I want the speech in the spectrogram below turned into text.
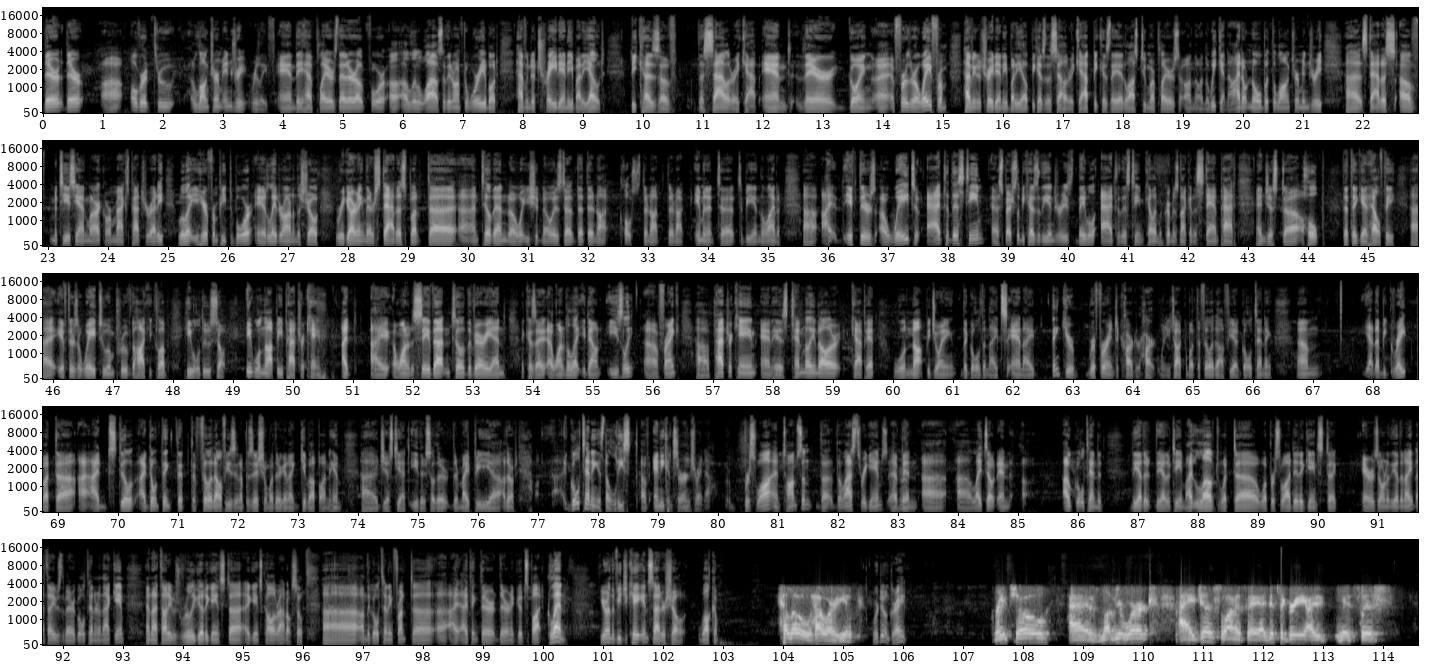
they're they're uh, over it through long-term injury relief, and they have players that are out for a, a little while, so they don't have to worry about having to trade anybody out because of the salary cap, and they're going uh, further away from having to trade anybody out because of the salary cap because they had lost two more players on the, on the weekend. Now, I don't know about the long term injury uh, status of Mattias Janmark or Max Pacioretty. We'll let you hear from Pete DeBoer uh, later on in the show regarding their status, but uh, until then, uh, what you should know is that they're not close. They're not they're not imminent to, to be in the lineup. Uh, I, if there's a way to add to this team, especially because of the injuries, they will add to this team. Kelly McCrimmon's not going to stand pat and just uh, hope that they get healthy. Uh, if there's a way to improve the hockey club, he will do so. It will not be Patrick Kane. I, I, I, wanted to save that until the very end because I, I wanted to let you down easily, uh, Frank. Uh, Patrick Kane and his $10 million cap hit will not be joining the Golden Knights. And I think you're referring to Carter Hart when you talk about the Philadelphia goaltending. Um, yeah, that'd be great, but uh, I, would still I don't think that the Philadelphia's in a position where they're going to give up on him uh, just yet either. So there there might be uh, other. Uh, goaltending is the least of any concerns right now. Brossoit and Thompson, the the last three games have mm-hmm. been uh, uh, lights out and out goaltended the other the other team. I loved what uh, what Brossoit did against uh, Arizona the other night. I thought he was the better goaltender in that game, and I thought he was really good against uh, against Colorado. So uh, on the goaltending front, uh, uh, I, I, think they're they're in a good spot. Glenn, you're on the VGK Insider Show. Welcome. Hello, how are you? We're doing great. Great show. I love your work. I just want to say I disagree I, with this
